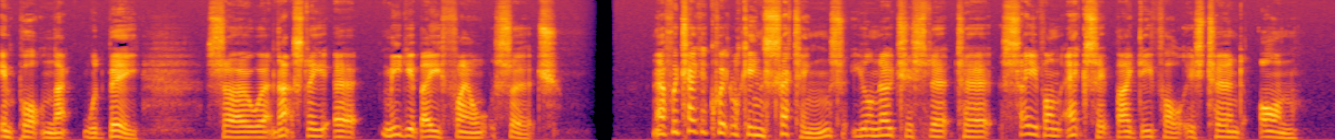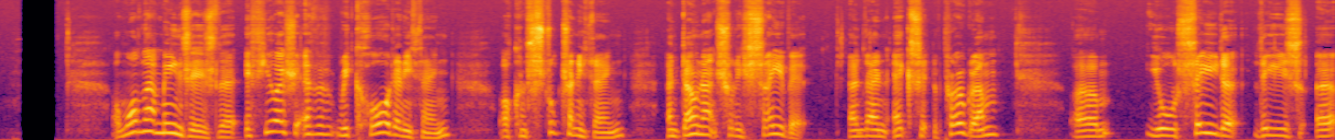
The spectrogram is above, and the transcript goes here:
important that would be. So uh, that's the uh, Media Bay file search. Now if we take a quick look in settings, you'll notice that uh, save on exit by default is turned on. And what that means is that if you actually ever record anything or construct anything and don't actually save it and then exit the program, um, you'll see that these uh,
